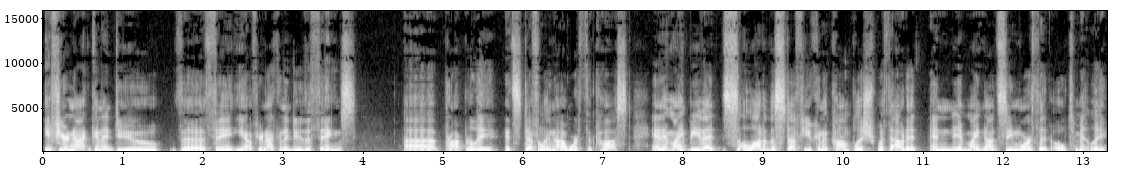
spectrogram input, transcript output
if you're not going to do the thing, you know, if you're not going to do the things uh, properly, it's definitely not worth the cost. And it might be that a lot of the stuff you can accomplish without it, and it might not seem worth it ultimately.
